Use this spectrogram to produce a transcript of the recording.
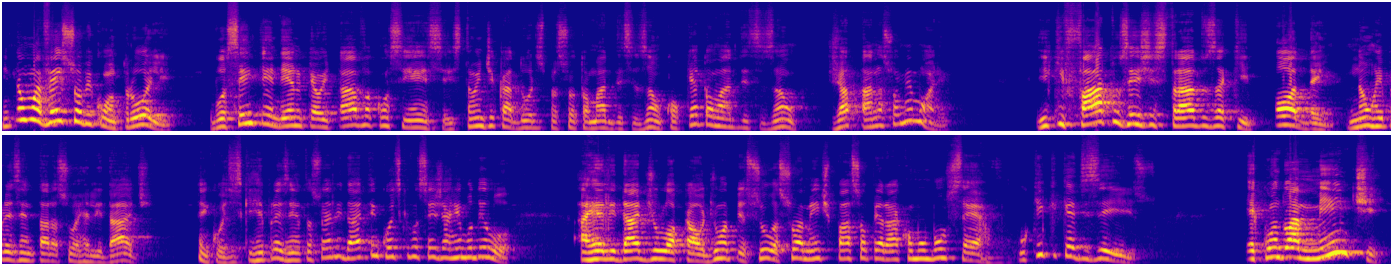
Então, uma vez sob controle, você entendendo que a oitava consciência estão indicadores para sua tomada de decisão, qualquer tomada de decisão já está na sua memória. E que fatos registrados aqui podem não representar a sua realidade, tem coisas que representam a sua realidade, tem coisas que você já remodelou. A realidade de um local, de uma pessoa, sua mente passa a operar como um bom servo. O que, que quer dizer isso? É quando a mente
